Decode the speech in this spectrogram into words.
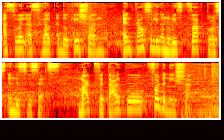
as well as health education and counseling on risk factors and diseases. Mark Fetalco for The Nation.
